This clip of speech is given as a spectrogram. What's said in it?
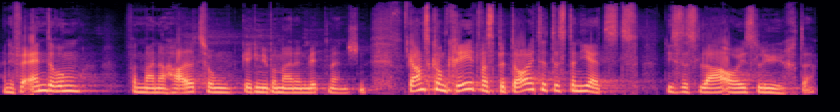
Eine Veränderung von meiner Haltung gegenüber meinen Mitmenschen. Ganz konkret, was bedeutet es denn jetzt, dieses La Eus Lüchte?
